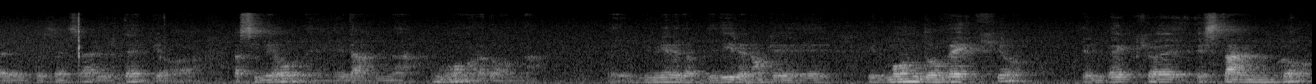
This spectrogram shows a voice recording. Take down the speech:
eh, questi anziani del Tempio a, a Simeone ed Anna, un uomo e una donna. Eh, mi viene da dire no, che il mondo vecchio il vecchio è, è stanco,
